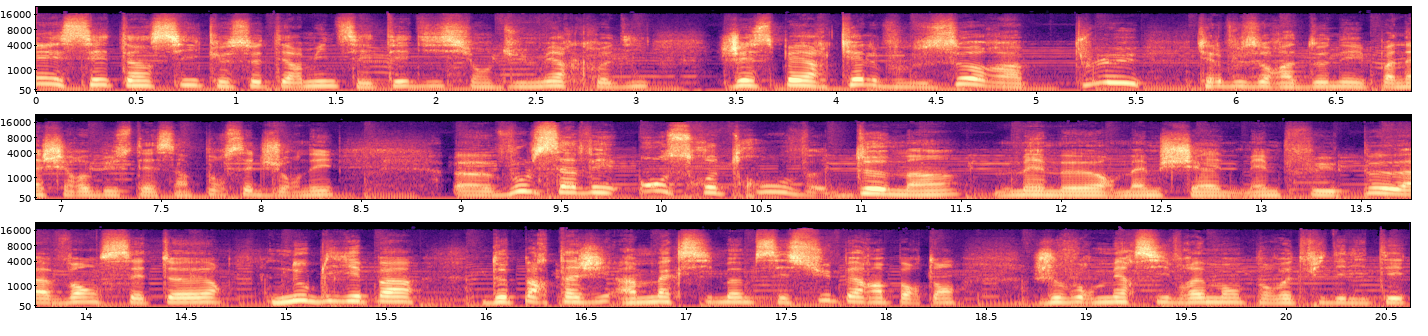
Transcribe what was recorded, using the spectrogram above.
Et c'est ainsi que se termine cette édition du mercredi. J'espère qu'elle vous aura plu, qu'elle vous aura donné panache et robustesse hein, pour cette journée. Euh, vous le savez, on se retrouve demain, même heure, même chaîne, même flux, peu avant 7 heures. N'oubliez pas de partager un maximum, c'est super important. Je vous remercie vraiment pour votre fidélité,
